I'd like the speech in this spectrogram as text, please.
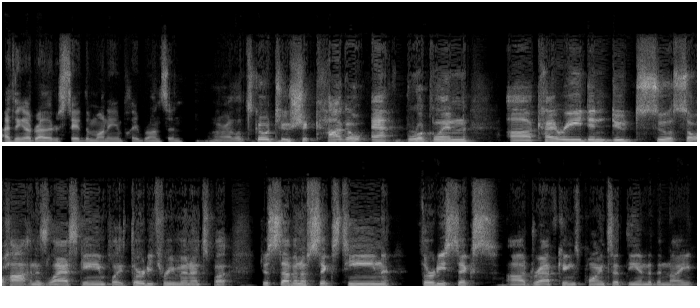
I think I'd rather just save the money and play Brunson. All right, let's go to Chicago at Brooklyn. Uh, Kyrie didn't do so, so hot in his last game, played 33 minutes, but just 7 of 16, 36 uh, DraftKings points at the end of the night.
